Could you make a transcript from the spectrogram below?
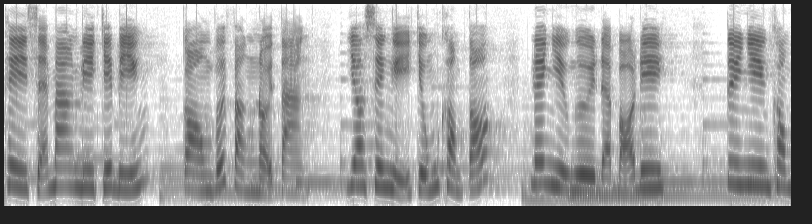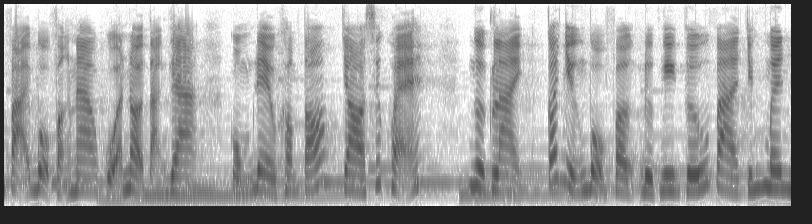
thì sẽ mang đi chế biến, còn với phần nội tạng, do suy nghĩ chúng không tốt nên nhiều người đã bỏ đi Tuy nhiên không phải bộ phận nào của nội tạng gà cũng đều không tốt cho sức khỏe. Ngược lại, có những bộ phận được nghiên cứu và chứng minh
